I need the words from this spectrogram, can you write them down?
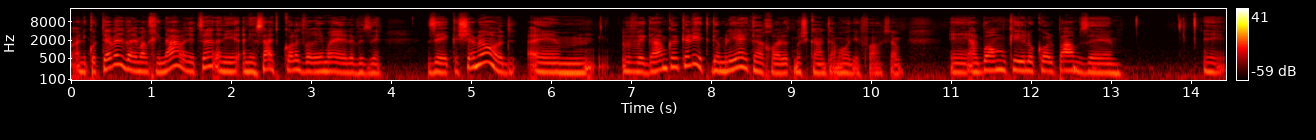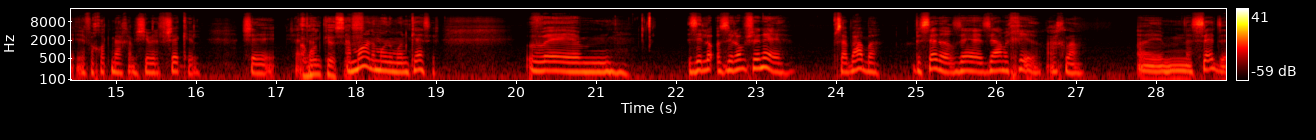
אני כותבת ואני מלחינה ואני יוצרת, אני, אני עושה את כל הדברים האלה, וזה זה קשה מאוד. אה, וגם כלכלית, גם לי הייתה יכולה להיות משכנתה מאוד יפה עכשיו. אה, אלבום כאילו כל פעם זה אה, לפחות 150 אלף שקל. ש, שאתה- המון כסף. המון המון המון כסף. וזה לא, זה לא משנה, סבבה, בסדר, זה, זה המחיר, אחלה. אה, נעשה את זה,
